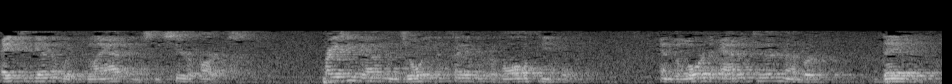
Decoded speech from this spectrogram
ate together with glad and sincere hearts, praising God and enjoying the favor of all the people. And the Lord added to their number daily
